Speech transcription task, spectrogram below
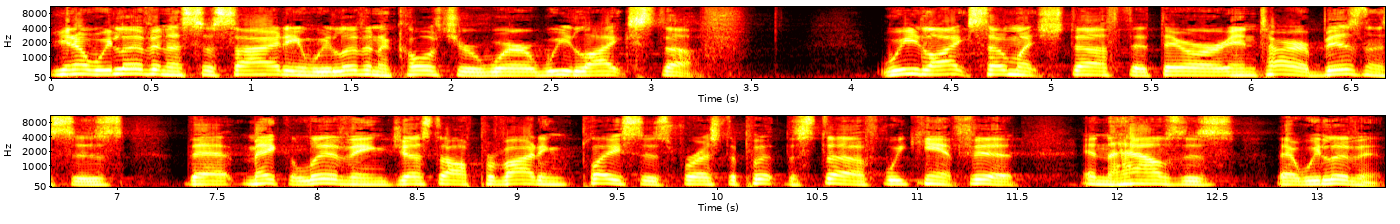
You know, we live in a society and we live in a culture where we like stuff. We like so much stuff that there are entire businesses that make a living just off providing places for us to put the stuff we can't fit in the houses that we live in.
